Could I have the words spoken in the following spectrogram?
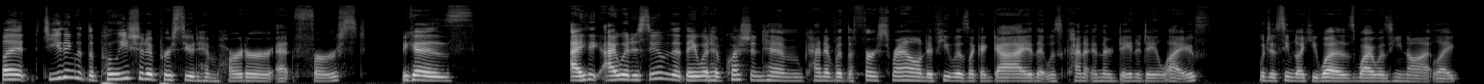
but do you think that the police should have pursued him harder at first because I think I would assume that they would have questioned him kind of with the first round if he was like a guy that was kind of in their day to day life, which it seemed like he was. Why was he not like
